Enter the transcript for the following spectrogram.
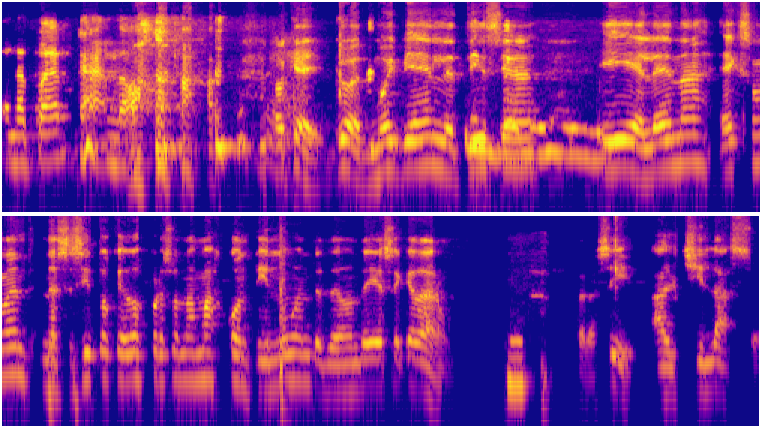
A la par. Ah, no. Ok, good, muy bien, Leticia y Elena, excellent. Necesito que dos personas más continúen desde donde ellas se quedaron. Pero sí, al chilazo.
